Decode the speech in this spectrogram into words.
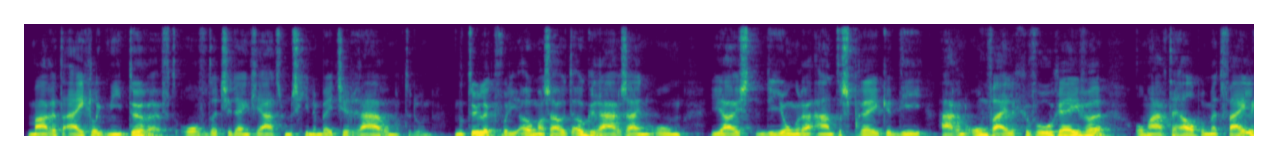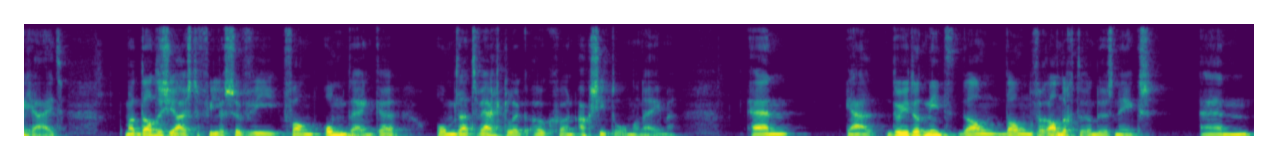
maar het eigenlijk niet durft. Of dat je denkt, ja, het is misschien een beetje raar om het te doen. Natuurlijk, voor die oma zou het ook raar zijn om juist die jongeren aan te spreken die haar een onveilig gevoel geven, om haar te helpen met veiligheid. Maar dat is juist de filosofie van omdenken, om daadwerkelijk ook gewoon actie te ondernemen. En ja, doe je dat niet, dan, dan verandert er dus niks. En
